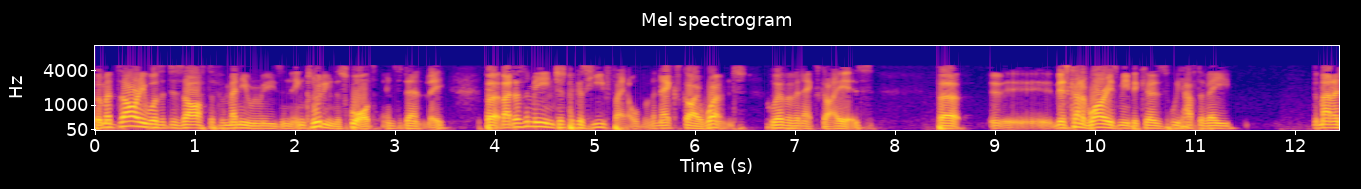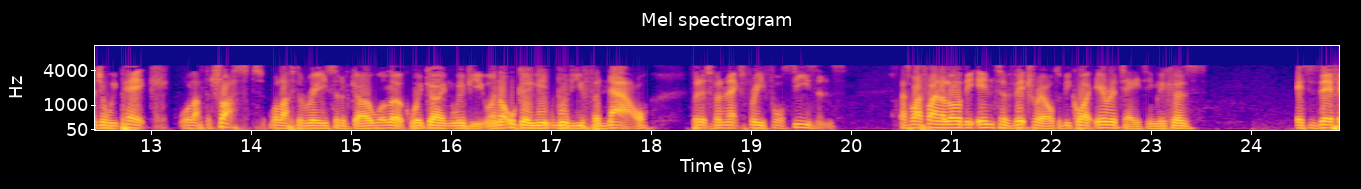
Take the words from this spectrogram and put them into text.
But Mazzarri was a disaster for many reasons, including the squad, incidentally. But that doesn't mean just because he failed, that the next guy won't, whoever the next guy is. But uh, this kind of worries me because we'd have to be the manager we pick, we'll have to trust. We'll have to really sort of go, well, look, we're going with you. We're not going with you for now, but it's for the next three, four seasons. That's why I find a lot of the Inter vitriol to be quite irritating because it's as if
